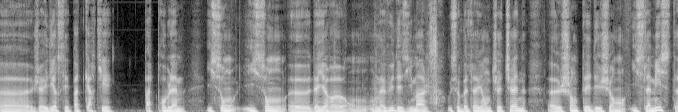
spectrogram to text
Euh, J'allais dire, c'est pas de quartier. Pas de problème. Ils sont, ils sont. euh, D'ailleurs, euh, on, on a vu des images où ce bataillon de Tchétchènes euh, chantait des chants islamistes.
